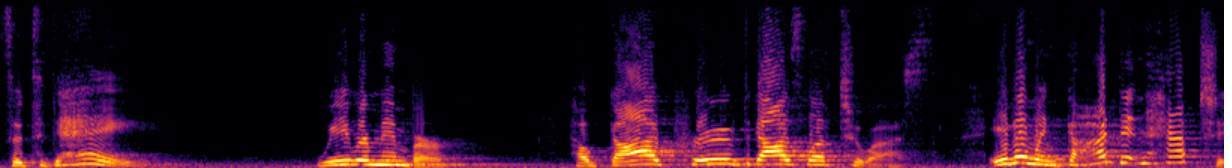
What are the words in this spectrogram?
So today, we remember how God proved God's love to us, even when God didn't have to.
